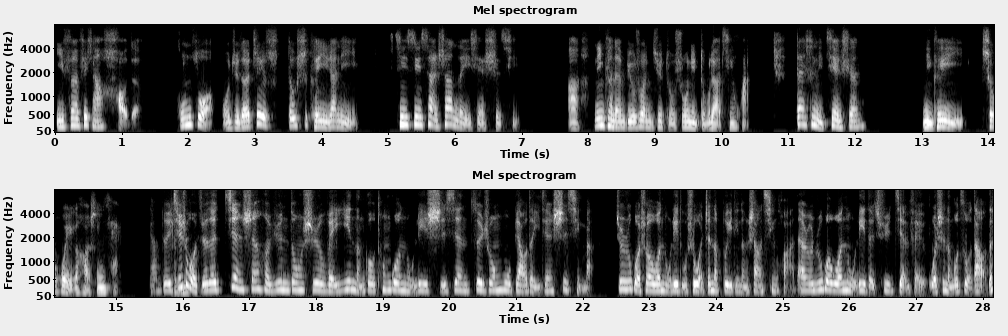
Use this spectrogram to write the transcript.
一份非常好的工作，我觉得这都是可以让你欣欣向上的一些事情啊。你可能比如说你去读书，你读不了清华。但是你健身，你可以收获一个好身材。对，其实我觉得健身和运动是唯一能够通过努力实现最终目标的一件事情吧。就如果说我努力读书，我真的不一定能上清华，但是如果我努力的去减肥，我是能够做到的。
